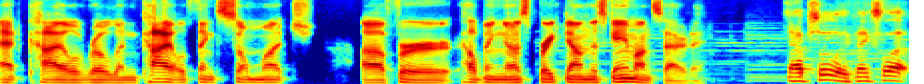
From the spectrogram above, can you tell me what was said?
at Kyle Rowland. Kyle, thanks so much uh, for helping us break down this game on Saturday. Absolutely. Thanks a lot.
